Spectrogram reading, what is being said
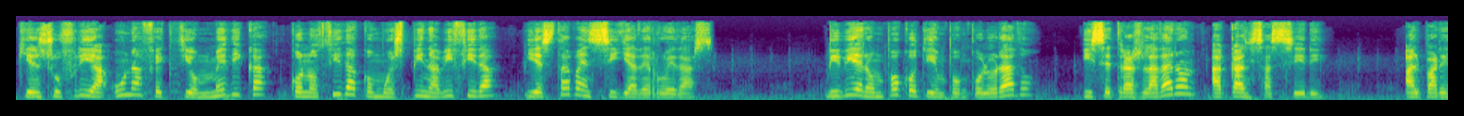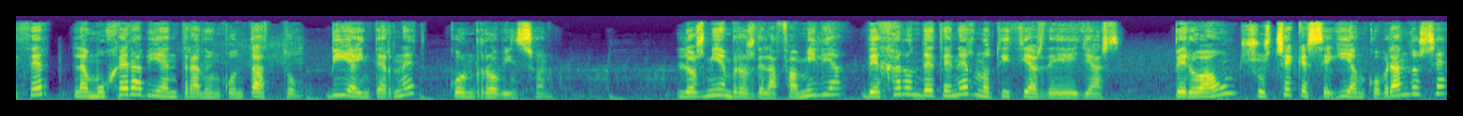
quien sufría una afección médica conocida como espina bífida y estaba en silla de ruedas. Vivieron poco tiempo en Colorado y se trasladaron a Kansas City. Al parecer, la mujer había entrado en contacto vía Internet con Robinson. Los miembros de la familia dejaron de tener noticias de ellas, pero aún sus cheques seguían cobrándose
